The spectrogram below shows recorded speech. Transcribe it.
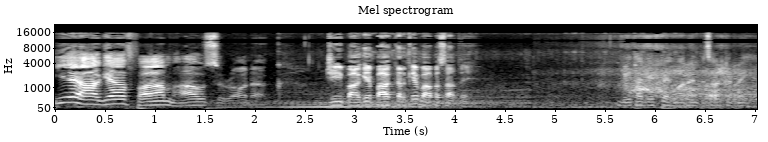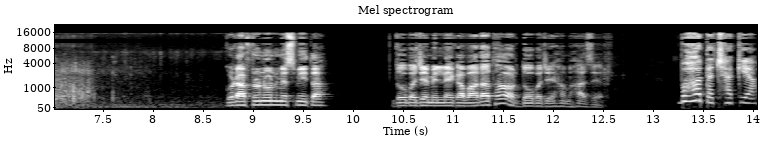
ये आ गया फार्म हाउस रौनक जीप आगे पार्क करके वापस आते हैं। मीता गेट पे हमारा इंतज़ार कर रही है। गुड आफ्टरनून मिस मीता दो बजे मिलने का वादा था और दो बजे हम हाजिर। बहुत अच्छा किया।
